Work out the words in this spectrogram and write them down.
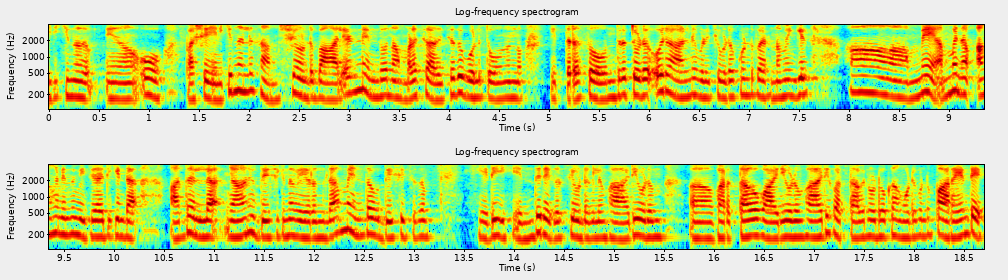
ഇരിക്കുന്നത്. ഓ പക്ഷേ എനിക്ക് നല്ല സംശയമുണ്ട്. ബാലേട്ടൻ എന്തോ നമ്മളെ ചതിച്ചതുപോലെ തോന്നുന്നു. ഇത്ര സ്വാതന്ത്ര്യത്തോടെ ഒരാളിനെ വിളിച്ച് ഇവിടെ കൊണ്ട് വരണമെങ്കിൽ. ആ അമ്മേ അമ്മ അങ്ങനെയൊന്നും വിചാരിക്കണ്ട. അതല്ല ഞാൻ ഉദ്ദേശിക്കുന്ന വേറൊന്നുമില്ല. അമ്മ എന്താ ഉദ്ദേശിച്ചത്? എടി എന്ത് രഹസ്യം ഉണ്ടെങ്കിലും ഭാര്യയോടും ഭർത്താവ് ഭാര്യയോടും ഭാര്യ ഭർത്താവിനോടും ഒക്കെ അങ്ങോട്ടും ഇങ്ങോട്ടും പറയണ്ടേ?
